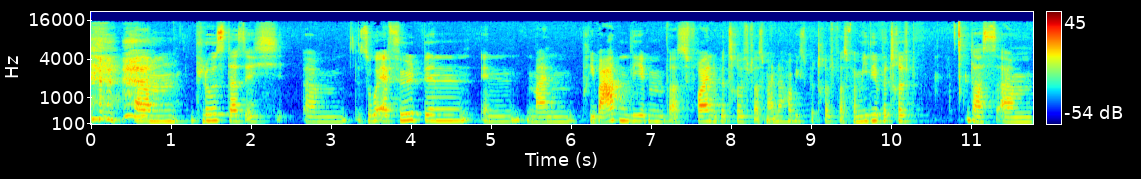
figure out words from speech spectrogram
ähm, plus, dass ich ähm, so erfüllt bin in meinem privaten Leben, was Freunde betrifft, was meine Hobbys betrifft, was Familie betrifft, dass ähm,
